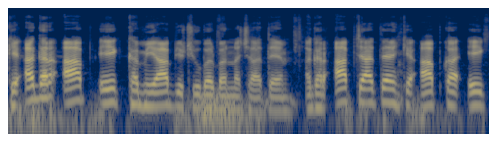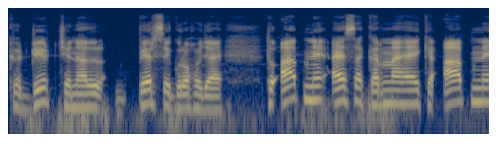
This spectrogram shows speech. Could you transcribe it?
कि अगर आप एक कामयाब यूट्यूबर बनना चाहते हैं, अगर आप चाहते हैं कि आपका एक डेट चैनल पैर से ग्रो हो जाए। तो आपने ऐसा करना है कि आपने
